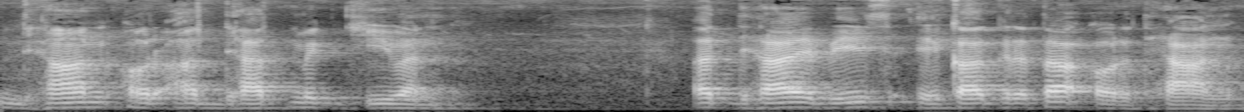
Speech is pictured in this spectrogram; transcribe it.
ध्यान और आध्यात्मिक जीवन। अध्याय बीस, एकाग्रता और ध्यान।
